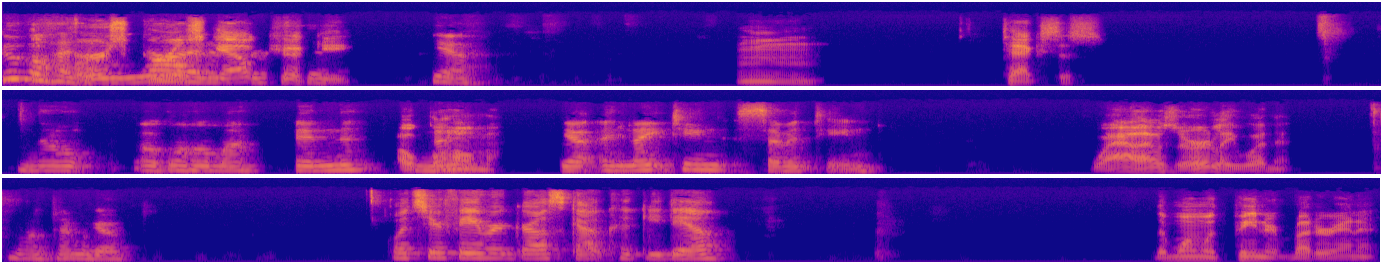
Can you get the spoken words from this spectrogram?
Google the has first Girl Scout cookie. Yeah. Hmm. Texas. No, Oklahoma. In Oklahoma. Ni- yeah, in 1917. Wow, that was early, wasn't it? A long time ago. What's your favorite Girl Scout cookie, Dale? The one with peanut butter in it.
